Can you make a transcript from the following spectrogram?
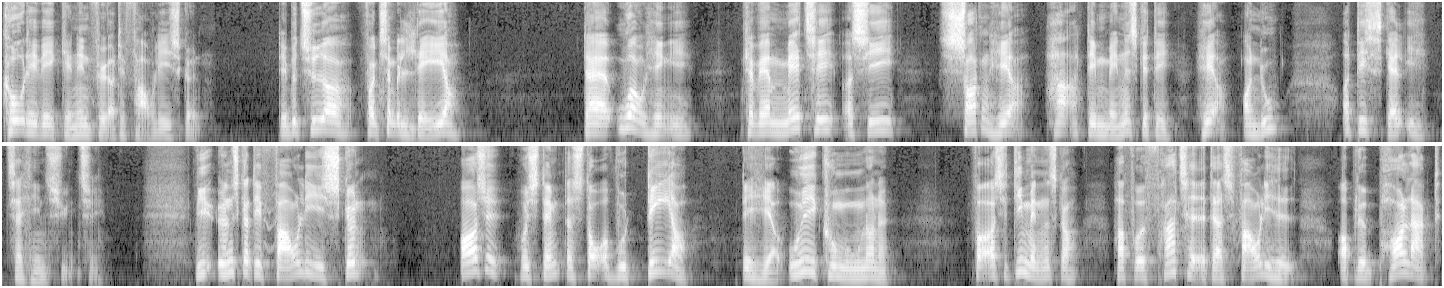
KD vil genindføre det faglige skøn. Det betyder for eksempel læger, der er uafhængige, kan være med til at sige, sådan her har det menneske det her og nu, og det skal I tage hensyn til. Vi ønsker det faglige skøn, også hos dem, der står og vurderer det her ude i kommunerne. For også de mennesker har fået frataget deres faglighed og blevet pålagt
